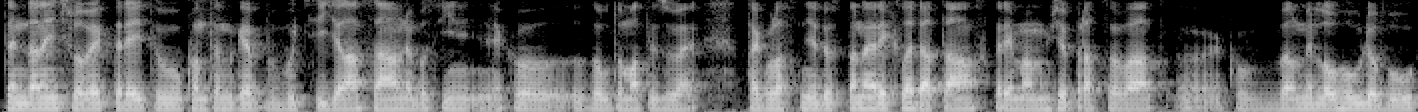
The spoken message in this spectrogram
ten daný člověk, který tu content gap buď si ji dělá sám, nebo si ji jako zautomatizuje, tak vlastně dostane rychle data, s kterými může pracovat eh, jako velmi dlouhou dobu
